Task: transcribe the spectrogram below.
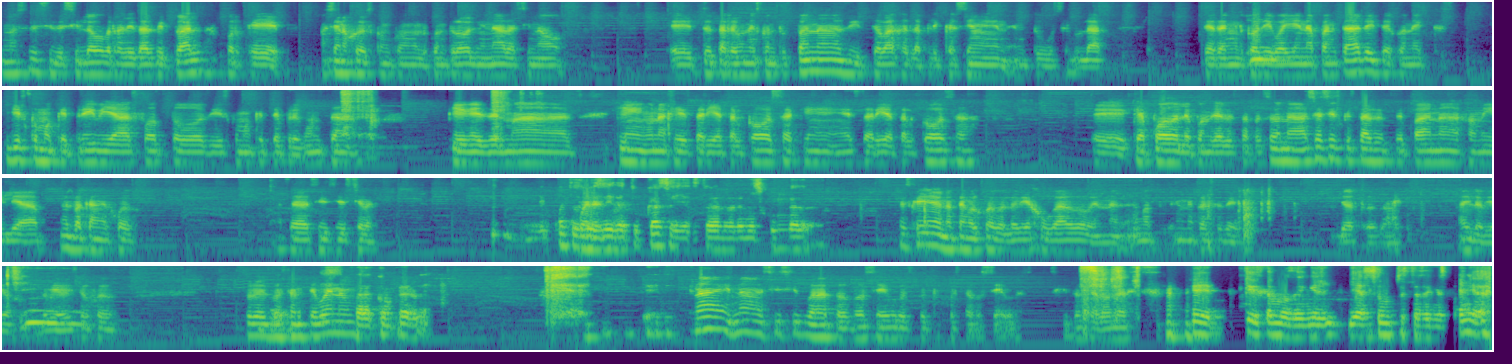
no sé si decirlo realidad virtual, porque o no juegas con, el control ni nada, sino eh, tú te reúnes con tus panas y te bajas la aplicación en, tu celular. Te dan el código ahí en la pantalla y te conectas. Y es como que trivias, fotos, y es como que te preguntan quién es el más quién en una fiesta estaría tal cosa, quién estaría tal cosa, eh, qué apodo le pondría a esta persona. O sea, si es que estás de pana, familia, es bacán el juego. O sea, sí, sí es chévere. ¿Cuántas veces ir a tu casa y hasta no lo hemos jugado? Es que yo no tengo el juego, lo había jugado en, la, casa de, de otros amigos. Ahí lo había, lo había visto el juego. Pero es bastante bueno. Para comprarlo. No, no, sí, sí es barato, 12 euros, creo que cuesta 12 euros. 12 dólares. que, estamos en el Yasum, tú estás en España.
